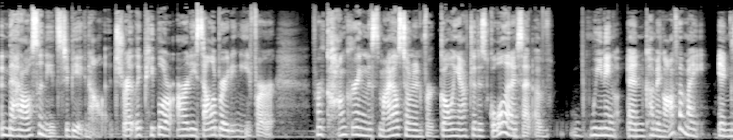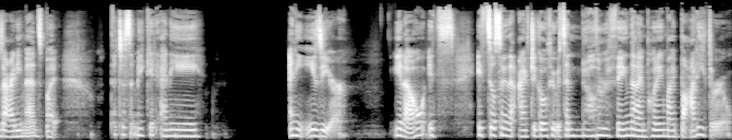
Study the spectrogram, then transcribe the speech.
and that also needs to be acknowledged, right? Like people are already celebrating me for for conquering this milestone and for going after this goal that I set of weaning and coming off of my anxiety meds, but that doesn't make it any any easier you know, it's, it's still something that I have to go through. It's another thing that I'm putting my body through.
